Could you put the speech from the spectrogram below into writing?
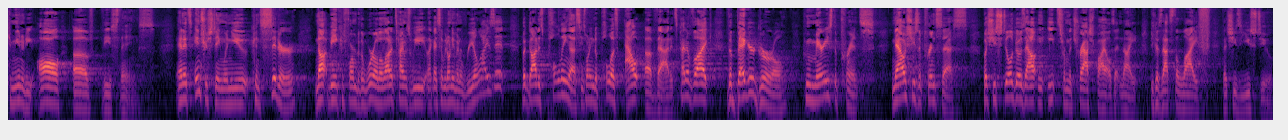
community, all of these things. And it's interesting when you consider not being conformed to the world. A lot of times we, like I said, we don't even realize it but God is pulling us. He's wanting to pull us out of that. It's kind of like the beggar girl who marries the prince. Now she's a princess, but she still goes out and eats from the trash piles at night because that's the life that she's used to.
